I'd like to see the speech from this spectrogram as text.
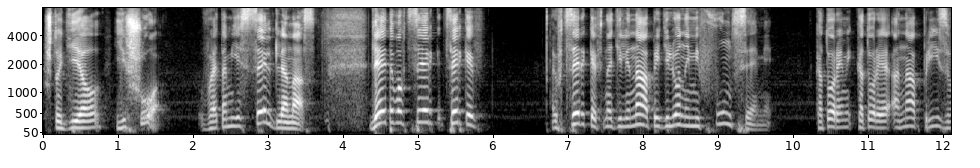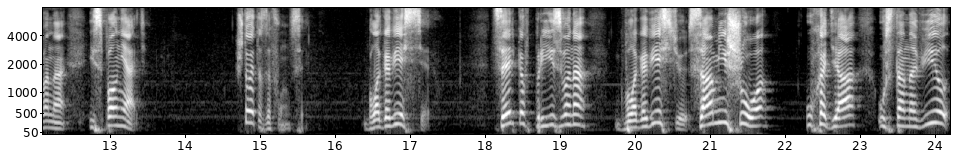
что делал Иешуа. В этом есть цель для нас. Для этого в церковь, церковь, в церковь наделена определенными функциями, которыми, которые она призвана исполнять. Что это за функции? Благовестие. Церковь призвана к благовестию. Сам Иешуа, уходя, установил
